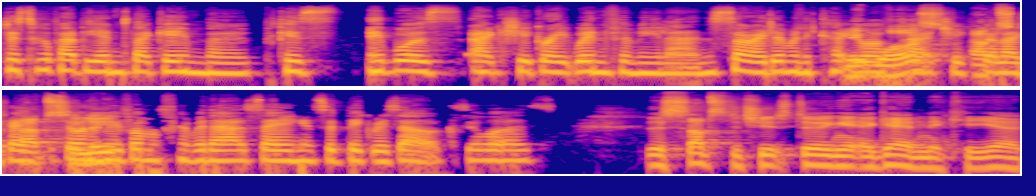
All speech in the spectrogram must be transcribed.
just talk about the end of that game though, because it was actually a great win for Milan. Sorry, I don't want to cut you It off, was, Patrick, but abs- like I don't want to move on from it without saying it's a big result because it was. The substitutes doing it again, Nicky. Yeah,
